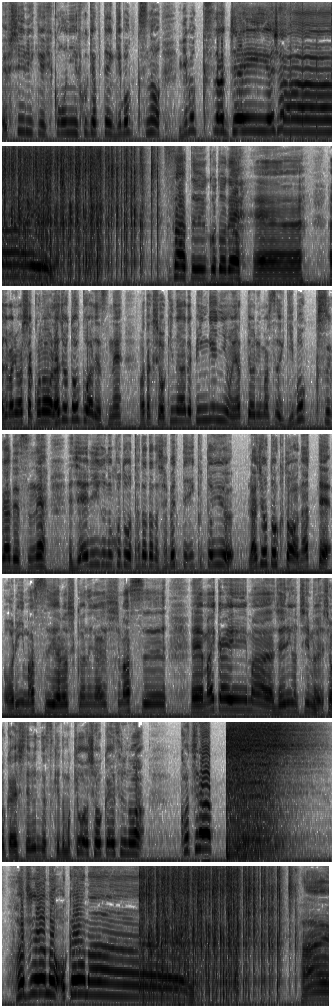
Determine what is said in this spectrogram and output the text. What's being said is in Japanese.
FC 琉球非公認副キャプテンギボックスのギボックスだ J! よいしょーさあ、ということで、えー、始まりました。このラジオトークはですね、私沖縄でピン芸人をやっておりますギボックスがですね、J リーグのことをただただ喋っていくというラジオトークとなっております。よろしくお願いします。えー、毎回、まあ、J リーグのチーム紹介してるんですけども、今日紹介するのは、こちらファジアの岡山は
